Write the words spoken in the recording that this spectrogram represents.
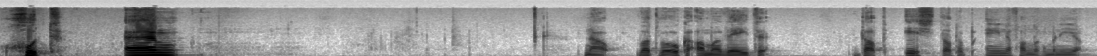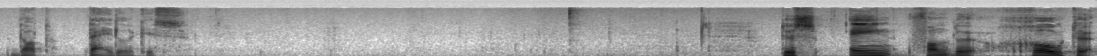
Goed. Um, nou, wat we ook allemaal weten, dat is dat op een of andere manier dat tijdelijk is. Dus een van de grote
